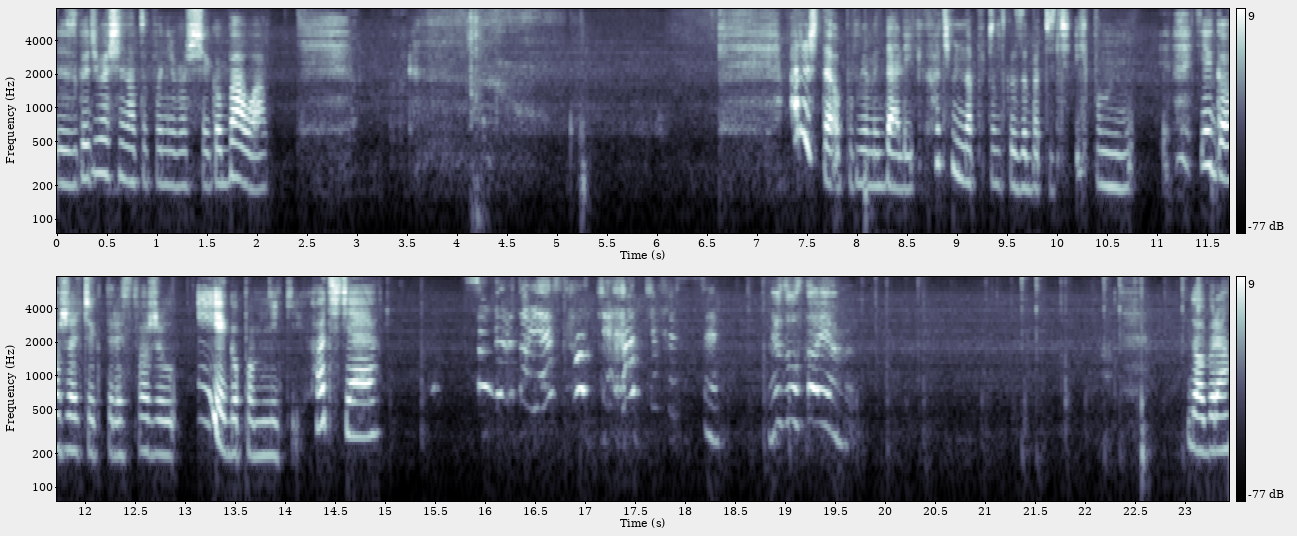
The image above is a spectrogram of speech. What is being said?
y, zgodziła się na to, ponieważ się go bała. A resztę opowiemy dalej. Chodźmy na początku zobaczyć ich jego rzeczy, które stworzył i jego pomniki. Chodźcie! Super to jest! Chodźcie, chodźcie wszyscy! Nie zostajemy! Dobra,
